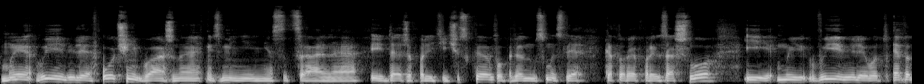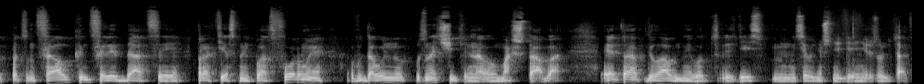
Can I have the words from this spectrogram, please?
Мы выявили очень важное изменение социальное и даже политическое в определенном смысле, которое произошло. И мы выявили вот этот потенциал консолидации протестной платформы в довольно значительного масштаба. Это главный вот здесь на сегодняшний день результат.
